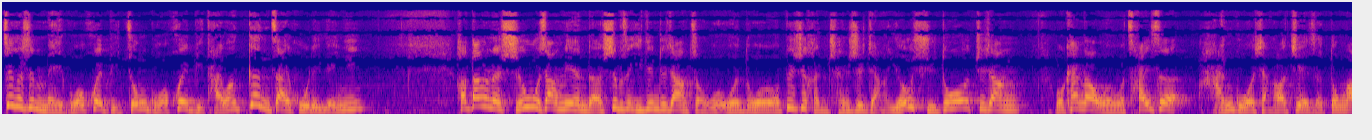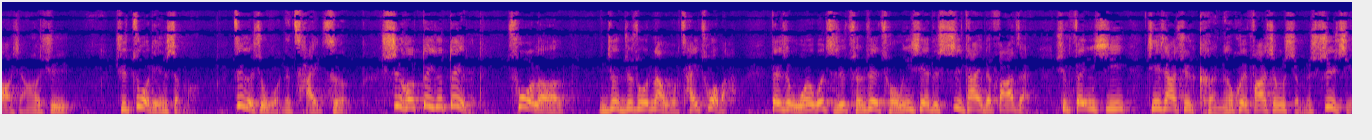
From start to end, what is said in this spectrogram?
这个是美国会比中国会比台湾更在乎的原因。好，当然了，实物上面的是不是一定就这样走？我我我我必须很诚实讲，有许多就像我看到我我猜测韩国想要借着冬奥想要去去做点什么，这个是我的猜测。事后对就对了，错了你就你就说那我猜错吧。但是我我只是纯粹从一些的事态的发展去分析接下去可能会发生什么事情。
